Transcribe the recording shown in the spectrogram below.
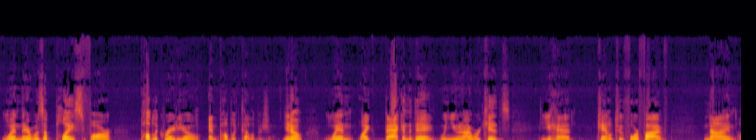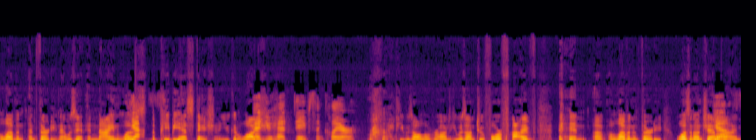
when there was a place for public radio and public television. You know, when like back in the day when you and I were kids, you had channel two, four, five, nine, eleven, and thirty, and that was it. And nine was Yes. the PBS station, and you could watch. and you had Dave Sinclair. right, he was all over on. He was on two, four, five, and uh, eleven and thirty. Wasn't on channel yes, nine.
